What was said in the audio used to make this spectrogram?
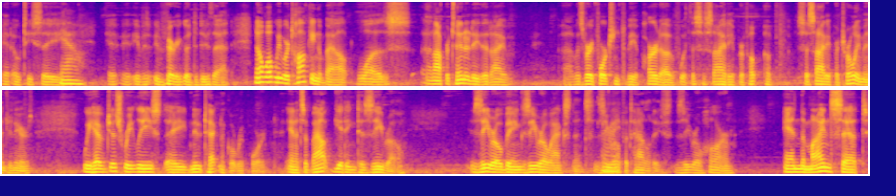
at OTC. Yeah. It, it, it was, it was very good to do that. Now, what we were talking about was an opportunity that I uh, was very fortunate to be a part of with the Society of, Perfo- of Society of Petroleum Engineers. We have just released a new technical report, and it's about getting to zero. Zero being zero accidents, zero Right. fatalities, zero harm. And the mindset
